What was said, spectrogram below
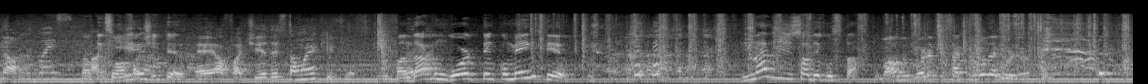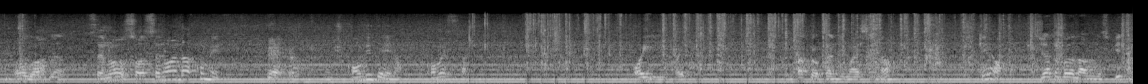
Não. depois. Não, tem que ser uma Aqui- fatia inteira. É a fatia desse tamanho aqui, filho. Pra andar com gordo tem que comer inteiro. Nada de só degustar. O mal do gordo é pensar que todo mundo é gordo, né? Ó, louco. Você não, só você não andar comigo. Não te convidei, não. Vamos Começar. Olha, olha. Não tá colocando demais não? Acho que não. Você já trabalhou na no hospital?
